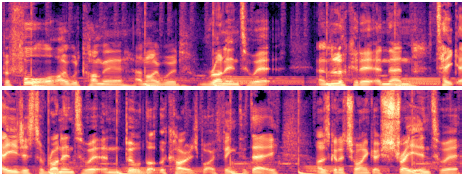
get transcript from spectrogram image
before I would come here and I would run into it and look at it and then take ages to run into it and build up the courage. But I think today I was gonna try and go straight into it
